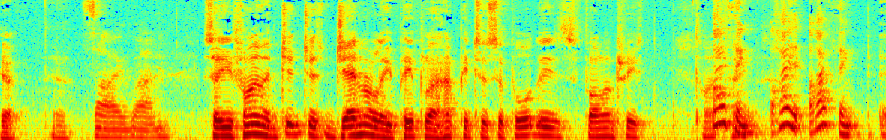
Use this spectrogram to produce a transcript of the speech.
Yeah, yeah. So um, So you find that just generally people are happy to support these voluntary I things? think I I think uh,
